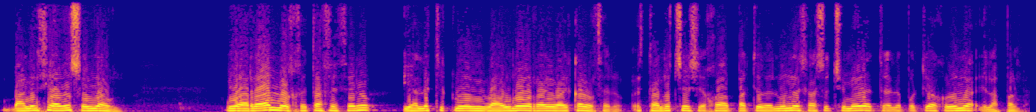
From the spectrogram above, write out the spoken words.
Valencia 2, Sevilla 1. Villarreal, los Getafe 0 y Atlético Club de Bilbao 1, Rayo Vallecano 0. Esta noche se juega el partido de lunes a las 8 y media entre el Deportivo Coruña y Las Palmas.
